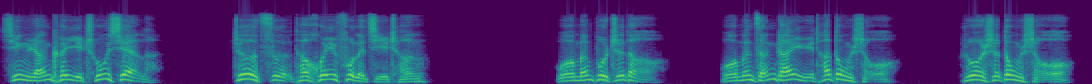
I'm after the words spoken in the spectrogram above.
竟然可以出现了。这次他恢复了几成？我们不知道，我们怎敢与他动手？若是动手，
